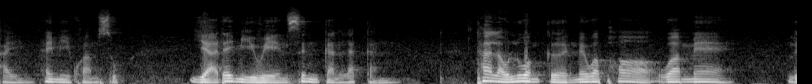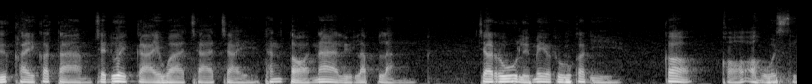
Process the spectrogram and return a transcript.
ภัยให้มีความสุข อย่าได้มีเวรซึ่งกันและกัน ถ้าเราล่วงเกินไม่ว่าพ่อว่าแม่ หรือใครก็ตามจะด้วยกายวาจาใจ ทั้งต่อหน้าหรือรับหลัง จะรู้หรือไม่รู้ก็ดี ก็ขออโหสิ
